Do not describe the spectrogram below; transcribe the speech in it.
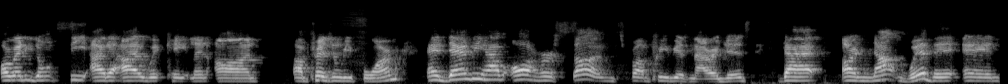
already don't see eye to eye with Caitlyn on um, prison reform. And then we have all her sons from previous marriages that are not with it and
